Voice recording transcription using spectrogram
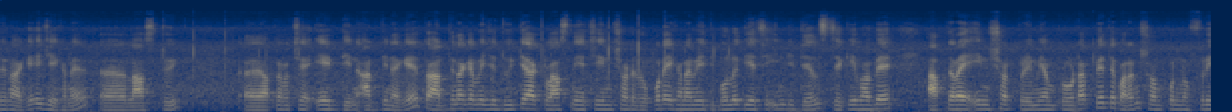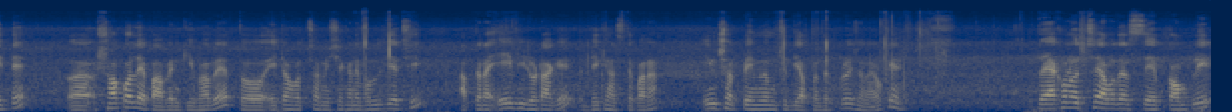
দিন আগে, এই যে এখানে লাস্ট উইক আপনার হচ্ছে এইট দিন, আট দিন আগে, তো আট দিন আগে আমি যে দুইটা ক্লাস নিয়েছি ইনশর্টের উপরে, এখানে আমি বলে দিয়েছি ইন ডিটেলস যে কীভাবে আপনারা ইনশর্ট প্রিমিয়াম প্রোটা পেতে পারেন সম্পূর্ণ ফ্রিতে সকলে পাবেন কীভাবে? তো এটা হচ্ছে আমি সেখানে বলে দিয়েছি। আপনারা এই ভিডিওটা আগে দেখে আসতে পারেন। ইনশর্ট প্রিমিয়াম যদি আপনাদের প্রয়োজন হয় ওকে তো এখন হচ্ছে আমাদের সেভ কমপ্লিট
